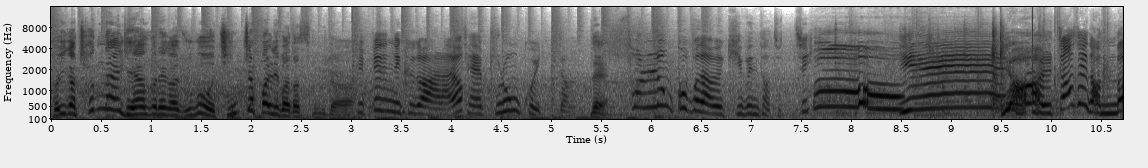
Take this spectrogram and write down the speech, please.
저희가 첫날 계약을 해가지고 진짜 빨리 받았습니다. 빅비드님 그거 알아요? 제 브론코 있죠? 네. 솔롱코보다 왜 기분이 더 좋지? 오, 예! 야, 짜세 난다!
